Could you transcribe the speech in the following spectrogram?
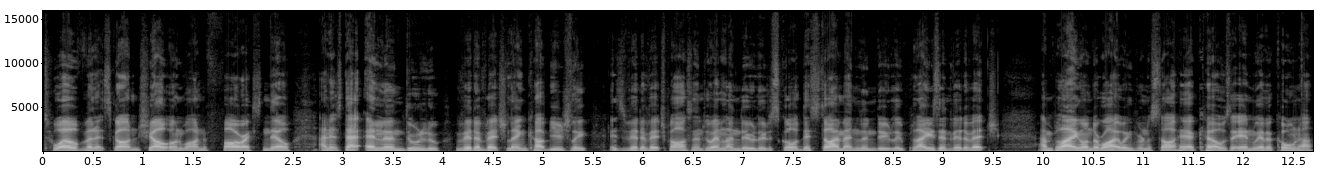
12 minutes gone, Charlton 1, Forest nil, and it's their N'Lundulu Vidovic link up. Usually it's Vidovic passing to N'Lundulu to score. This time N'Lundulu plays in Vidovic and playing on the right wing from the start here, curls it in with a corner.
